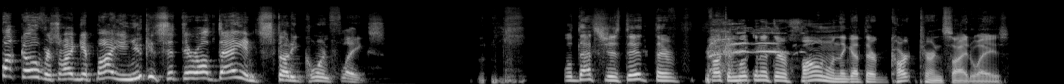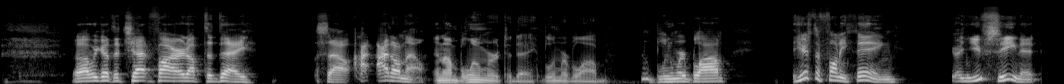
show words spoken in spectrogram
fuck over so I can get by you, and you can sit there all day and study cornflakes. Well, that's just it. They're fucking looking at their phone when they got their cart turned sideways. Uh, we got the chat fired up today, so I, I don't know. And I'm Bloomer today, Bloomer Blob. Bloomer Blob. Here's the funny thing, and you've seen it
